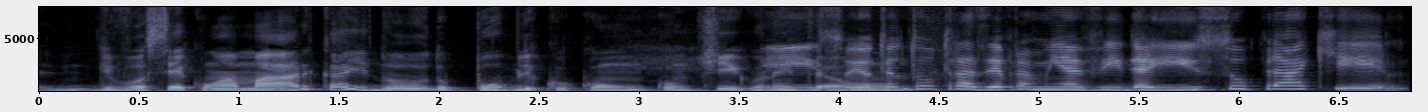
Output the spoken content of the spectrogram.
de você com a marca e do, do público com, contigo, né? Isso, então, eu tento trazer pra minha vida isso pra que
